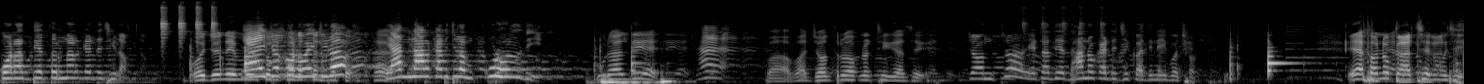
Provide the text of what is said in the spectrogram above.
করাত দিয়ে তোর নার কেটেছিলাম। ওই জন্য এই যখন হয়েছিল এর নার কাটেছিলাম কুড়াল দিয়ে। কুড়াল দিয়ে? হ্যাঁ। বাবা যন্ত্র আপনার ঠিক আছে? যন্ত্র এটা দিয়ে ধানও কাটেছি কদিন এই বছর। এখনও কাটছেন বুঝি।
